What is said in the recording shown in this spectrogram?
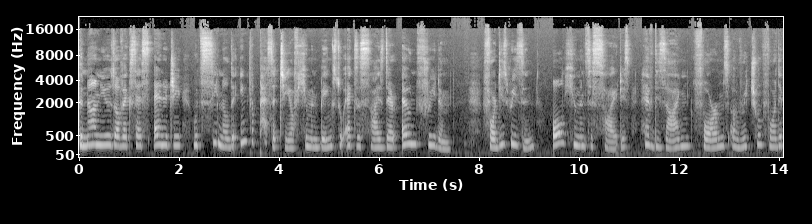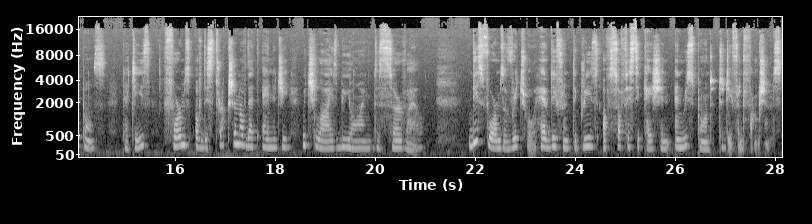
The non use of excess energy would signal the incapacity of human beings to exercise their own freedom. For this reason, all human societies have designed forms of ritual for dépense, that is, forms of destruction of that energy which lies beyond the servile. These forms of ritual have different degrees of sophistication and respond to different functions.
